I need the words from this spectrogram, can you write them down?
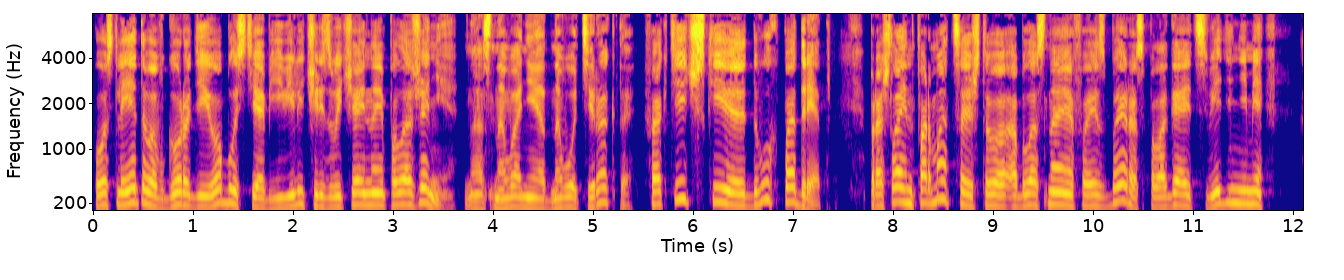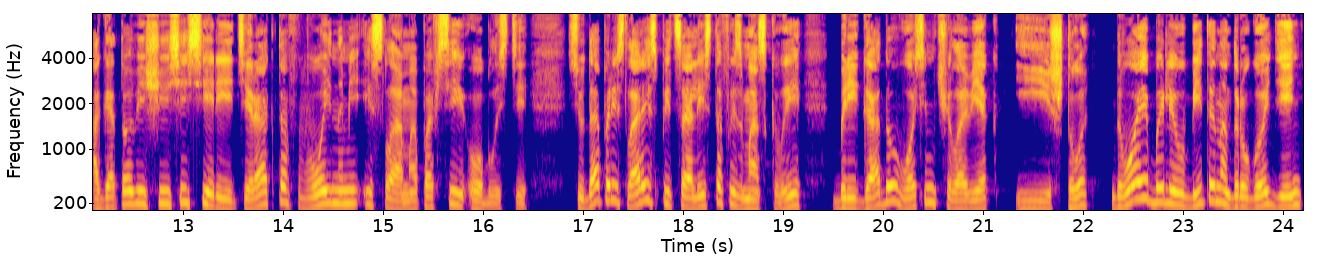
После этого в городе и области объявили чрезвычайное положение. На основании одного теракта? Фактически двух подряд. Прошла информация, что областная ФСБ располагает сведениями о готовящейся серии терактов воинами ислама по всей области. Сюда прислали специалистов из Москвы, бригаду восемь человек. И что? Двое были убиты на другой день.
